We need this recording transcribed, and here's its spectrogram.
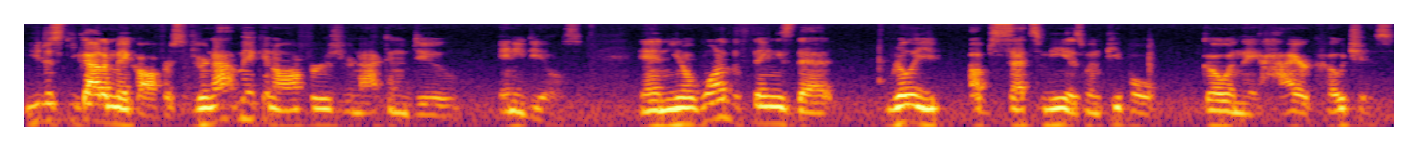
you just you got to make offers. If you're not making offers, you're not going to do any deals. And you know, one of the things that really upsets me is when people go and they hire coaches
